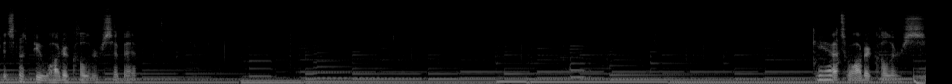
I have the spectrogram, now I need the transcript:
This must be watercolors, I bet. Yeah, it's watercolors.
